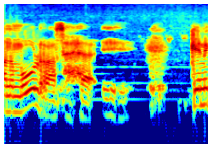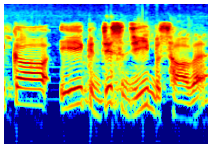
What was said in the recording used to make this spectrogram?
ਅਨਮੋਲ ਰਸ ਹੈ ਇਹ। ਕਿਨਕਾ ਏਕ ਜਿਸ ਜੀ ਬਸਾਵੈ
